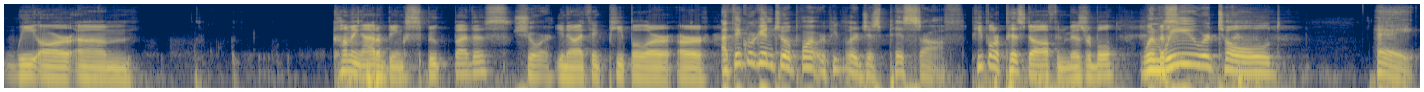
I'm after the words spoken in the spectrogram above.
we are um, coming out of being spooked by this. Sure. You know, I think people are are I think we're getting to a point where people are just pissed off. people are pissed off and miserable. When we were told, hey,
